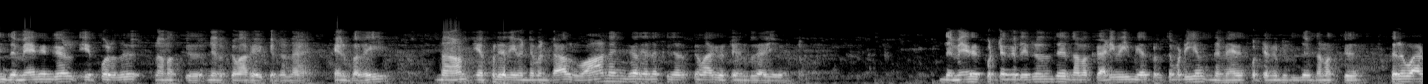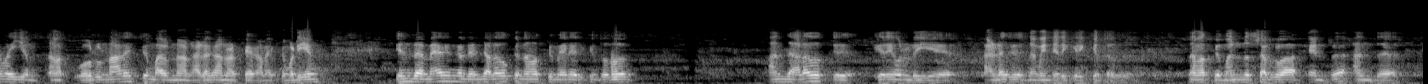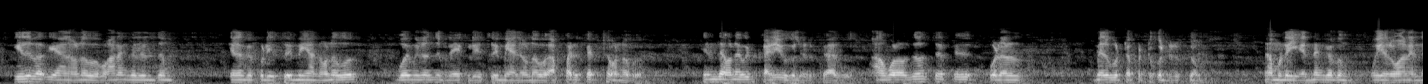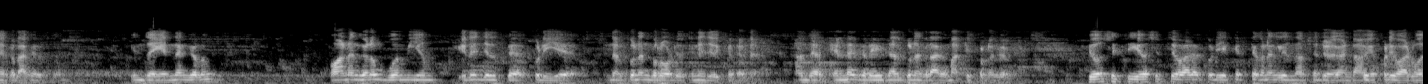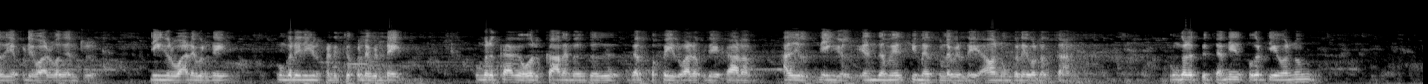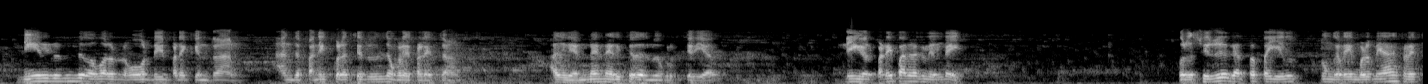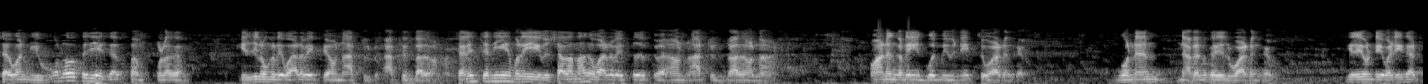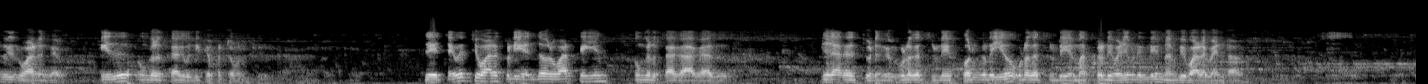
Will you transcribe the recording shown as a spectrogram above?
இந்த மேகங்கள் இப்பொழுது நமக்கு நெருக்கமாக இருக்கின்றன என்பதை நாம் எப்படி அறிய வேண்டும் என்றால் வானங்கள் எனக்கு நெருக்கமாகிவிட்டது என்பதை அறிய வேண்டும். இந்த மேகக்கூட்டங்களிலிருந்து நமக்கு அழிவையும் ஏற்படுத்த முடியும். இந்த மேகக்கூட்டங்களிலிருந்து நமக்கு பெருவாழ்வையும் நமக்கு ஒரு நாளைக்கு மறுநாள் அழகான வாழ்க்கையாக அமைக்க முடியும். இந்த மேகங்கள் எந்த அளவுக்கு நமக்கு மேலே இருக்கின்றதோ அந்த அளவுக்கு இறைவனுடைய அழகு நம்மை நெருக்கியிருக்கின்றது நமக்கு மண்ணு சல்வா என்ற அந்த இரு வகையான உணவு வானங்களிலிருந்தும் இறங்கக்கூடிய தூய்மையான உணவு பூமியிலிருந்தும் விளையக்கூடிய தூய்மையான உணவு அப்படிப்பட்ட உணவு. இந்த உணவில் கழிவுகள் இருக்காது. அவ்வளவு தூரத்திற்கு உடல் மெருகூட்டப்பட்டு கொண்டிருக்கும். நம்முடைய எண்ணங்களும் உயர்வான எண்ணங்களாக இருக்கும். இந்த எண்ணங்களும் வானங்களும் பூமியும் இணைஞ்சிருக்கக்கூடிய நற்குணங்களோடு இணைஞ்சிருக்கின்றன. அந்த எண்ணங்களை நற்குணங்களாக மாற்றிக்கொள்ளுங்கள் யோசித்து யோசித்து வாழக்கூடிய கெட்ட குணங்களில் நாம் சென்று வேண்டாம். எப்படி வாழ்வது எப்படி வாழ்வது என்று நீங்கள் வாழவில்லை. உங்களை நீங்கள் படித்துக் கொள்ளவில்லை. உங்களுக்காக ஒரு காலம் இருந்தது கர்ப்பப்பையில் வாழக்கூடிய காலம். அதில் நீங்கள் எந்த முயற்சியும் மேற்கொள்ளவில்லை. அவன் உங்களை வளர்த்தான். உங்களுக்கு தண்ணீர் புகட்டியவனும் நீரிலிருந்து ஒவ்வொரு ஒவ்வொன்றையும் படைக்கின்றான். அந்த பனிக்குளத்திலிருந்து உங்களை படைத்தான். அதில் என்னென்ன இருக்கிறது என்று உங்களுக்கு தெரியாது. நீங்கள் படைப்பாளர்கள் இல்லை. ஒரு சிறு கர்ப்பப்பையில் உங்களை முழுமையாக கிடைத்தவன் இவ்வளவு பெரிய கர்ப்பம் உலகம். இதில் உங்களை வாழ வைக்க அவன் ஆற்றில் ஆற்றில்லாதவன் தனித்தனியே முறையை விசாலமாக வாழ வைப்பதற்கு அவன் ஆற்றில்லாதவனா வானங்களையும் பூமியை இணைத்து வாடுங்கள். குணன் நலன்களில் வாடுங்கள். இறைவனுடைய வழிகாட்டுகளில் வாடுங்கள். இது உங்களுக்காக விதிக்கப்பட்ட ஒன்று. இதை தவிர்த்து வாழக்கூடிய எந்த ஒரு வாழ்க்கையும் உங்களுக்காக ஆகாது. நிராகரித்து விடுங்கள். உலகத்தினுடைய பொருள்களையோ உலகத்தினுடைய மக்களுடைய வழிமுறைகளையோ நம்பி வாழ வேண்டாம்.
